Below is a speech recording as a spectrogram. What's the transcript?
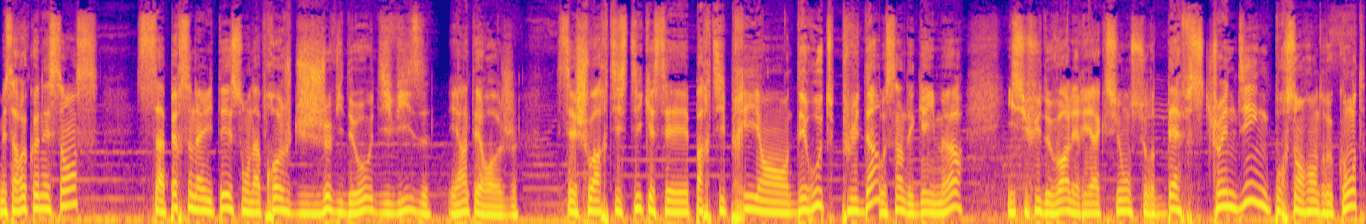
Mais sa reconnaissance, sa personnalité et son approche du jeu vidéo divisent et interrogent. Ses choix artistiques et ses partis pris en déroute plus d'un au sein des gamers. Il suffit de voir les réactions sur Death Stranding pour s'en rendre compte.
